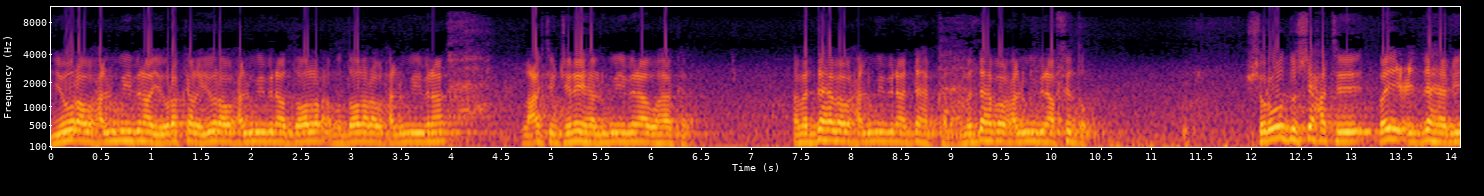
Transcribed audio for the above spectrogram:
yura waxaa lagu iibinaa yuro kale yura waxaa lagu iibinaa dollar ama dollara waxaa lagu iibinaa lacagta janeyha lagu iibinaa wahaakada ama dahaba waxaa lagu iibinaa dahab kale. Ama dahaba waxaa lagu iibinaa fido shuruudu صixati bayci dahabi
